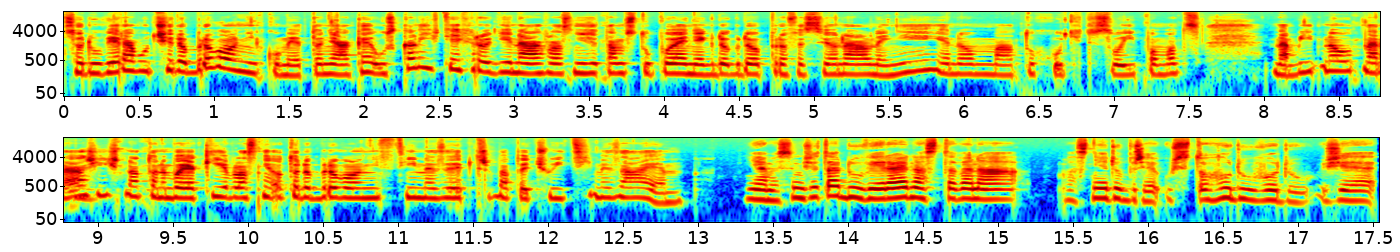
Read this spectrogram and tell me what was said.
Co důvěra vůči dobrovolníkům? Je to nějaké úskalí v těch rodinách, vlastně, že tam vstupuje někdo, kdo profesionál není, jenom má tu chuť svoji pomoc nabídnout? Narážíš na to? Nebo jaký je vlastně o to dobrovolnictví mezi třeba pečujícími zájem? Já myslím, že ta důvěra je nastavená vlastně dobře už z toho důvodu, že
